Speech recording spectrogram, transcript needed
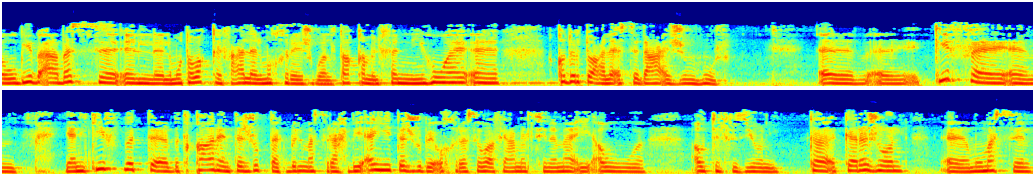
وبيبقى بس المتوقف على المخرج والطاقم الفني هو قدرته على استدعاء الجمهور. كيف يعني كيف بتقارن تجربتك بالمسرح بأي تجربة أخرى سواء في عمل سينمائي أو أو تلفزيوني؟ كرجل ممثل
